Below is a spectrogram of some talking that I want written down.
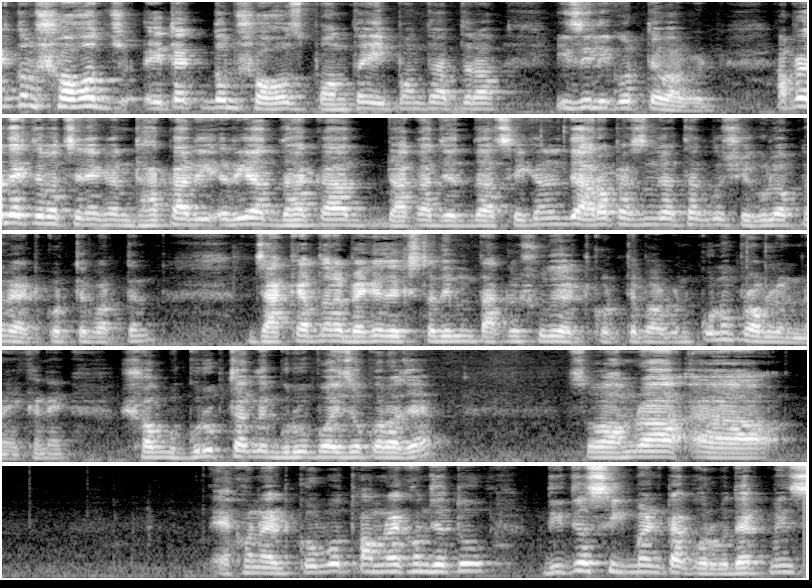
একদম সহজ, এটা একদম সহজ পন্থা, এই পন্থায় আপনারা ইজিলি করতে পারবেন। আপনারা দেখতে পাচ্ছেন এখানে ঢাকা, রিয়াদ ঢাকা ঢাকা, জেদ্দা সেখানে যদি আরও প্যাসেঞ্জার থাকতো, সেগুলো আপনারা অ্যাড করতে পারতেন। যাকে আপনারা ব্যাগেজ এক্সট্রা দিবেন, তাকে শুধু অ্যাড করতে পারবেন। কোনো প্রবলেম নাই। এখানে সব গ্রুপ থাকলে গ্রুপ ওয়াইজও করা যায়। সো আমরা এখন অ্যাড করব। তো আমরা এখন যেহেতু দ্বিতীয় সিগমেন্টটা করব দ্যাট মিন্স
